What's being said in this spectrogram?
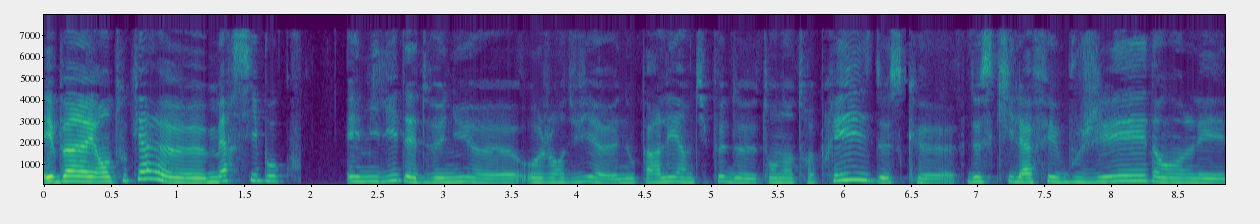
Et eh ben en tout cas, euh, merci beaucoup Émilie d'être venue euh, aujourd'hui euh, nous parler un petit peu de ton entreprise, de ce que de ce qui l'a fait bouger, dans les,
